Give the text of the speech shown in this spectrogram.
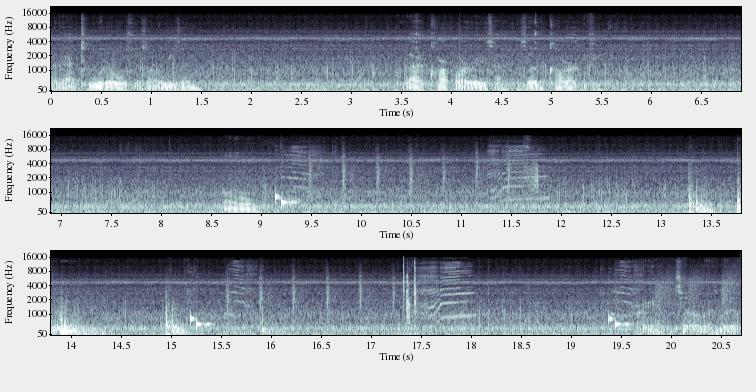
I got two of those for some reason. Got a carp already, so the carp. Um. I got the toe as well.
